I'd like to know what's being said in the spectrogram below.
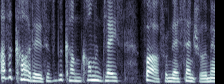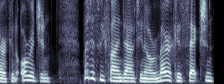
Avocados have become commonplace, far from their Central American origin. But as we find out in our Americas section,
